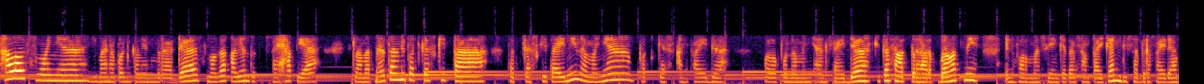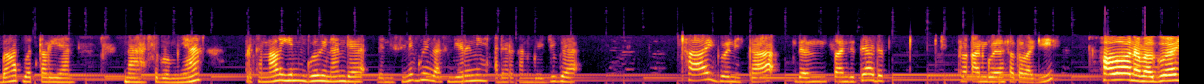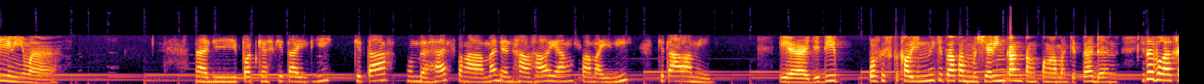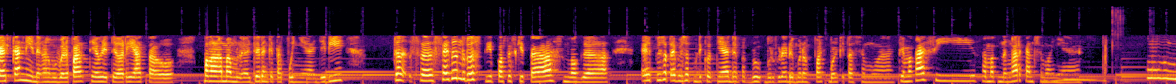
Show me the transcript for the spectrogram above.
Halo semuanya, di mana pun kalian berada, semoga kalian tetap sehat ya. Selamat datang di podcast kita. Podcast kita ini namanya Podcast Anfaedah. Walaupun namanya Anfaedah, kita sangat berharap banget nih informasi yang kita sampaikan bisa berfaedah banget buat kalian. Nah, sebelumnya, perkenalin gue Winanda, dan di sini gue nggak sendiri nih, ada rekan gue juga. Hai, gue Nika, dan selanjutnya ada rekan gue yang satu lagi. Halo, nama gue Yunima. Nah, di podcast kita ini kita membahas pengalaman dan hal-hal yang selama ini kita alami. Iya, jadi podcast kali ini kita akan men-sharingkan tentang pengalaman kita dan kita bakal kaitkan nih dengan beberapa teori-teori atau pengalaman belajar yang kita punya. Jadi stay tune terus di podcast kita. Semoga episode-episode berikutnya dapat berguna dan bermanfaat buat kita semua. Terima kasih. Selamat mendengarkan semuanya. Uh.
